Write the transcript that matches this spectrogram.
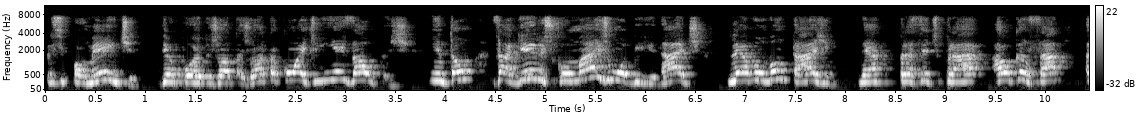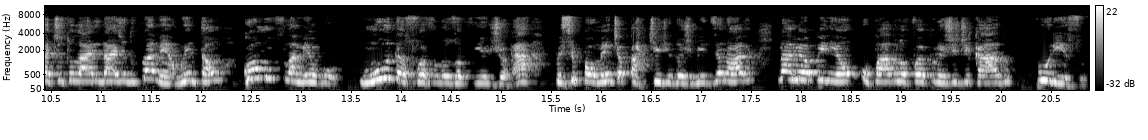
principalmente depois do JJ, com as linhas altas. Então, zagueiros com mais mobilidade levam vantagem né, para alcançar a titularidade do Flamengo. Então, como o Flamengo muda a sua filosofia de jogar, principalmente a partir de 2019, na minha opinião, o Pablo foi prejudicado por isso.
